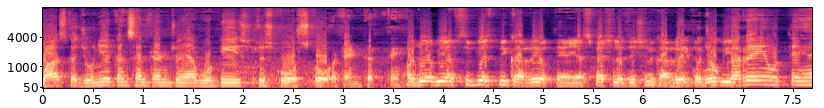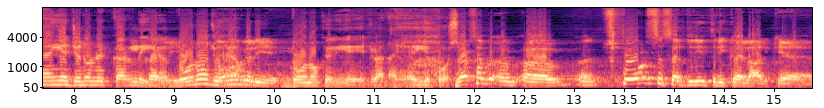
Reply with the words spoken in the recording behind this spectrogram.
बाज का जूनियर कंसल्टेंट जो है वो भी इस, इस कोर्स को अटेंड करते हैं। और जो अभी एफ़ भी कर रहे होते हैं या स्पेशलाइजेशन कर रहे हैं तो जो कर रहे होते हैं या जिन्होंने कर लिया कर दोनों जो दोनों के लिए। दोनों के लिए ये जो है ना ये कोर्स डॉक्टर साहब स्पोर्ट्स सर्जरी तरीका इलाज क्या है?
